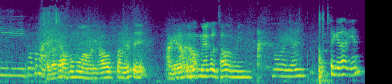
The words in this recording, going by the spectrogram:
y poco más. Pero estaba como abrigado totalmente, ¿eh? ¿A que no? no? Muy acolchado, muy... Mogollón. ¿Te queda bien?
